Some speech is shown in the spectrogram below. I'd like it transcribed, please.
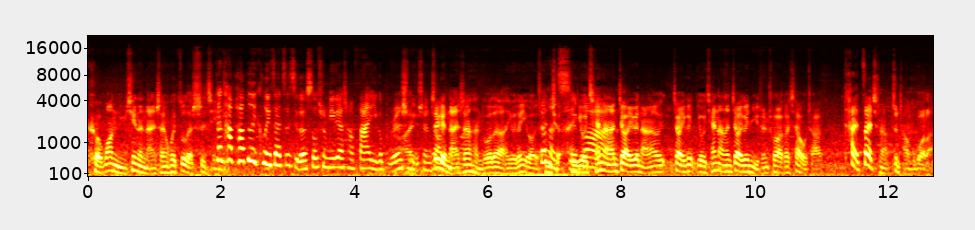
渴望女性的男生会做的事情。但他 publicly 在自己的 social media 上发一个不认识女生照片、这个男生很多的，有的有很很有钱男的叫一个男的叫一个有钱男的叫一个女生出来喝下午茶，太再正常正常不过了。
